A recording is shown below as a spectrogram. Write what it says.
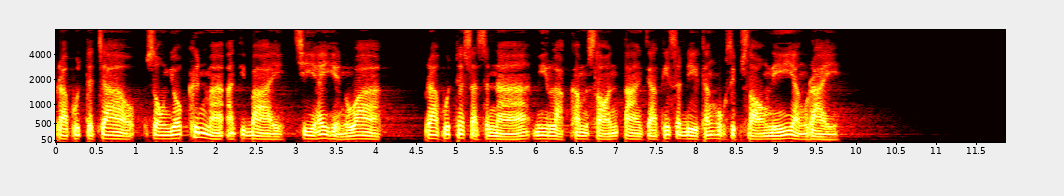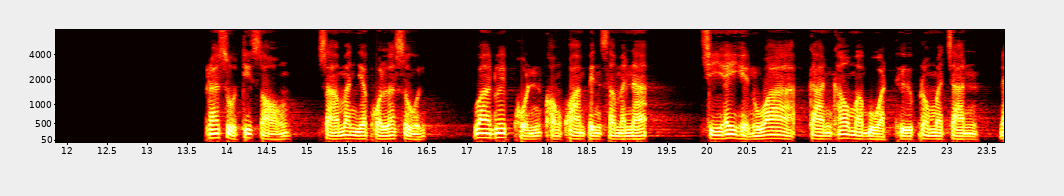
พระพุทธเจ้าทรงยกขึ้นมาอธิบาย ชี้ให้เห็นว่า พระพุทธศาสนามีหลักคำสอนต่างจากทฤษฎีทั้ง 62 นี้อย่างไร พระสูตรที่สอง สามัญญผลสูตร ว่าด้วยผลของความเป็นสมณะ ชี้ให้เห็นว่าการเข้ามาบวชถือพรหมจรรย์ใน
